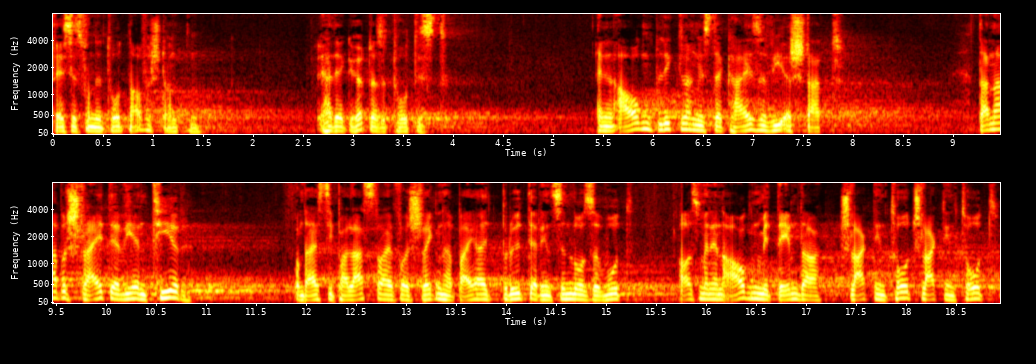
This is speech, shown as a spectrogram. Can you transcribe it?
Der ist jetzt von den Toten auferstanden. Er hat ja gehört, dass er tot ist. Einen Augenblick lang ist der Kaiser wie erstarrt. Dann aber schreit er wie ein Tier. Und als die Palastwache vor Schrecken herbeieilt, brüllt er in sinnloser Wut aus meinen Augen mit dem da, schlagt ihn tot, schlagt ihn tot.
